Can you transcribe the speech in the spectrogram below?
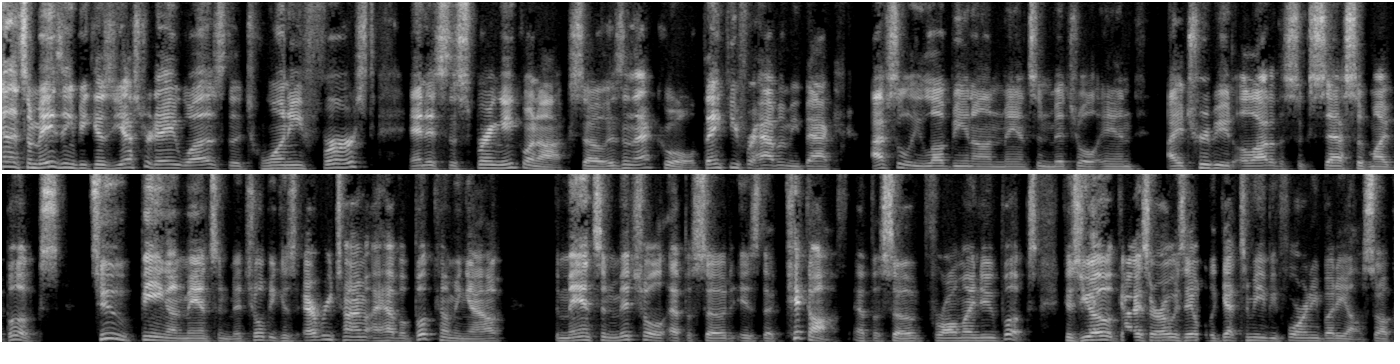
know, it's amazing because yesterday was the 21st and it's the spring equinox. So, isn't that cool? Thank you for having me back. I absolutely love being on Mantz and Mitchell, and I attribute a lot of the success of my books to being on Mantz and Mitchell because every time I have a book coming out, the Mantz and Mitchell episode is the kickoff episode for all my new books because you guys are always able to get to me before anybody else. So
